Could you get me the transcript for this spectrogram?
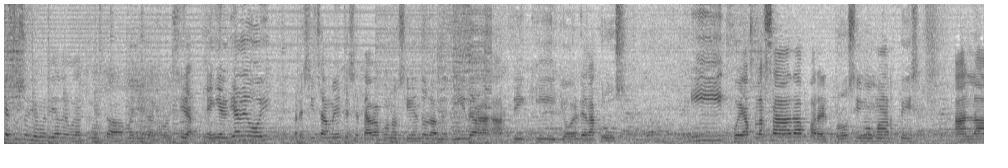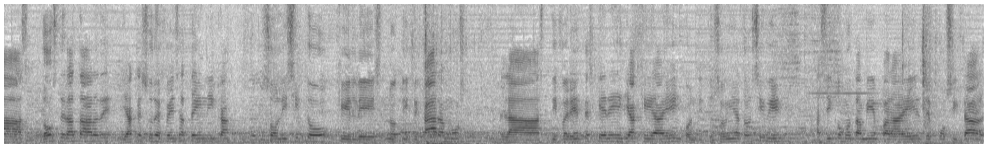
¿Qué sucedió en el día de hoy aquí en esta medida? Mira, en el día de hoy precisamente se estaba conociendo la medida a Ricky Joel de la Cruz y fue aplazada para el próximo martes a las 2 de la tarde, ya que su defensa técnica solicitó que les notificáramos las diferentes querellas que hay en Constitución y Actor Civil, así como también para él depositar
